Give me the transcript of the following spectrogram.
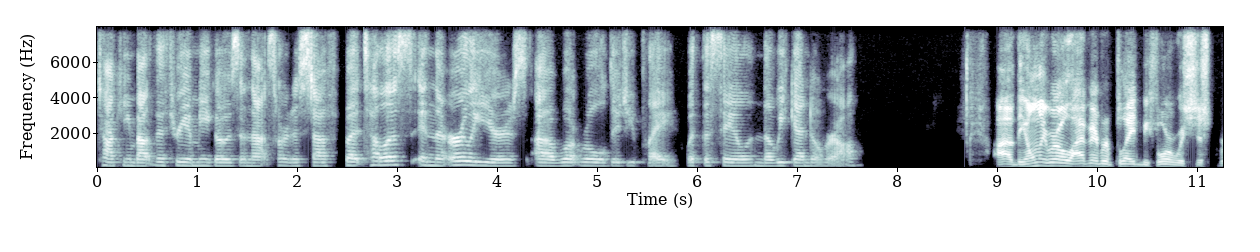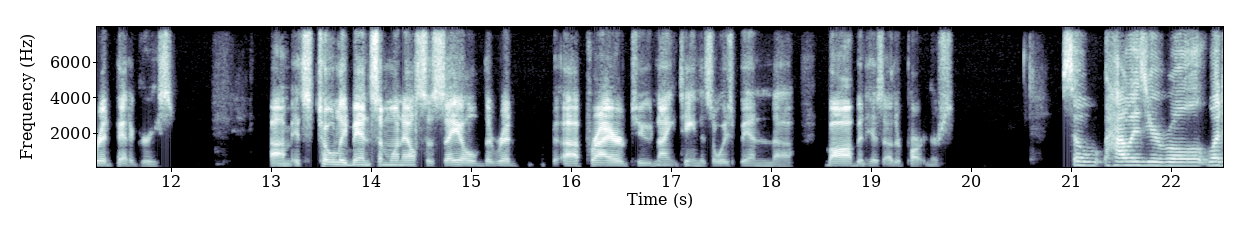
talking about the three amigos and that sort of stuff. But tell us, in the early years, uh, what role did you play with the sale and the weekend overall? Uh, the only role I've ever played before was just read pedigrees. Um, it's totally been someone else's sale. The red uh, prior to 19, it's always been uh, Bob and his other partners. So, how is your role? What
